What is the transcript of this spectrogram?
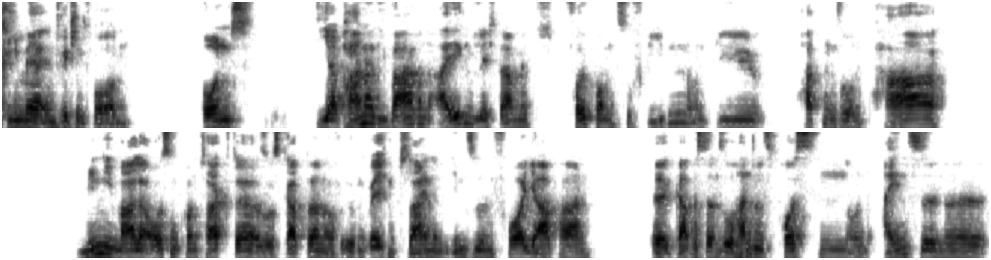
primär entwickelt worden. Und die Japaner, die waren eigentlich damit vollkommen zufrieden und die hatten so ein paar minimale Außenkontakte. Also es gab dann auf irgendwelchen kleinen Inseln vor Japan, äh, gab es dann so Handelsposten und einzelne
